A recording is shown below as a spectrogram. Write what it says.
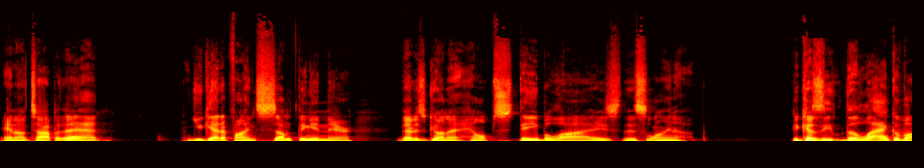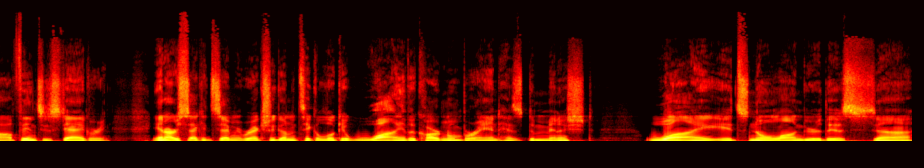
And on top of that, you got to find something in there that is going to help stabilize this lineup because the, the lack of offense is staggering. In our second segment, we're actually going to take a look at why the Cardinal brand has diminished, why it's no longer this uh,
